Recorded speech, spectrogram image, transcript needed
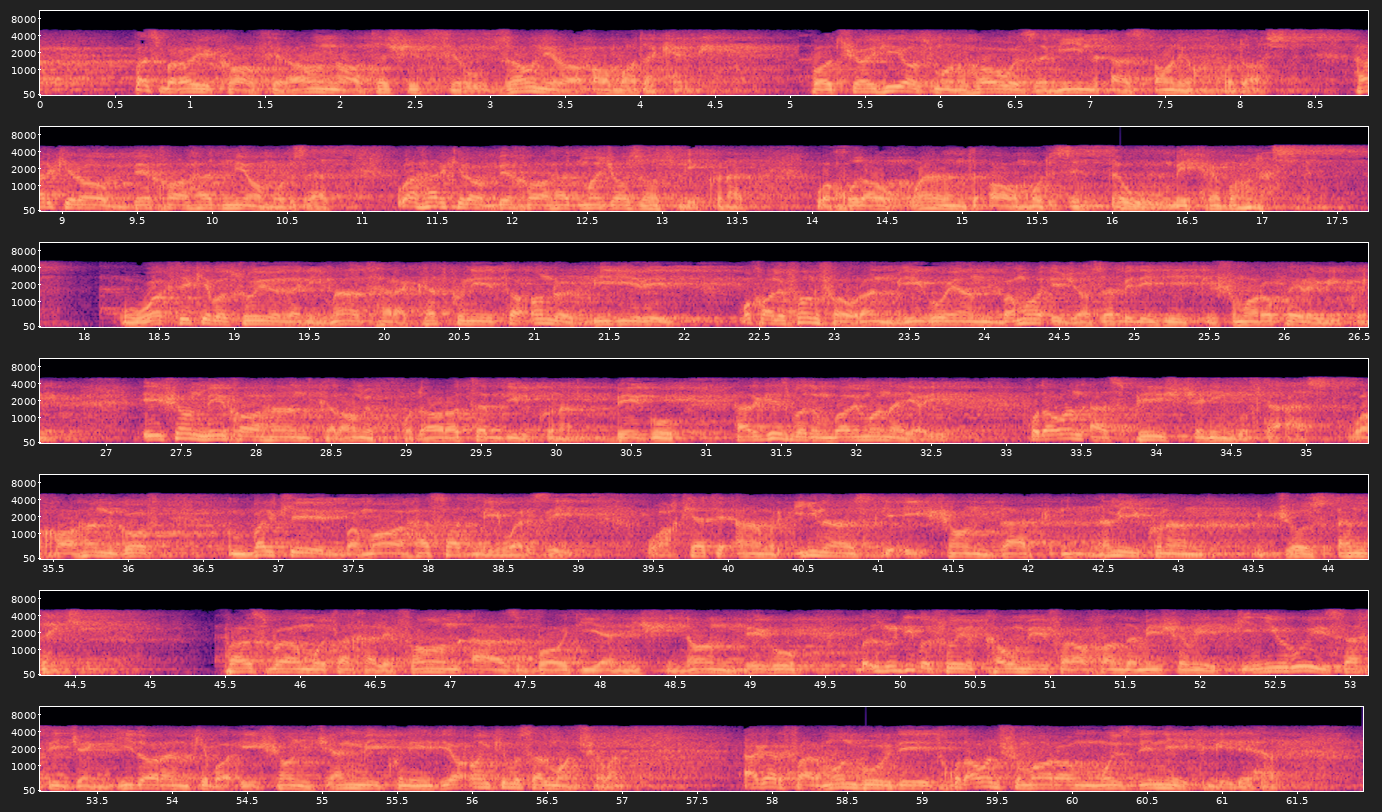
پس برای کافران آتش فروزانی را آماده کردید پادشاهی آسمان ها و زمین از آن خداست. هر که را بخواهد می آمرزد و هر که را بخواهد مجازات می کند و خداوند آمرزنده و مهربان است. وقتی که به سوی غنیمت حرکت کنید تا آن را بگیرید مخالفان فورا می‌گویند به ما اجازه بدهید که شما را پیروی کنیم. ایشان می‌خواهند کلام خدا را تبدیل کنند. بگو هرگز به دنبال ما نیایید خداوند از پیش چنین گفته است و خواهند گفت بلکه به ما حسد میورزید واقعیت امر این است که ایشان درک نمی کنند جز اندکی. پس به متخلفان از بادیه نشینان بگو به زودی به سوی قومی فراخوانده می شوید که نیروی سختی جنگی دارند که با ایشان جنگ می کنید یا آنکه مسلمان شوند. اگر فرمان بردید خداوند شما را مزدی نیک می دهد.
